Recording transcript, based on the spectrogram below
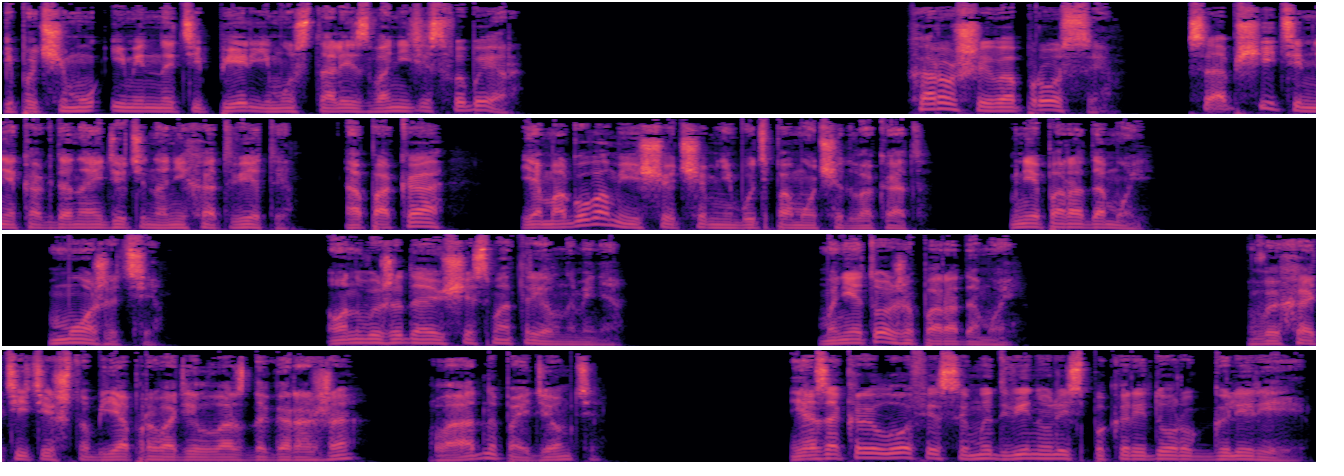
И почему именно теперь ему стали звонить из ФБР? Хорошие вопросы, Сообщите мне, когда найдете на них ответы. А пока я могу вам еще чем-нибудь помочь, адвокат? Мне пора домой». «Можете». Он выжидающе смотрел на меня. «Мне тоже пора домой». «Вы хотите, чтобы я проводил вас до гаража? Ладно, пойдемте». Я закрыл офис, и мы двинулись по коридору к галерее.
